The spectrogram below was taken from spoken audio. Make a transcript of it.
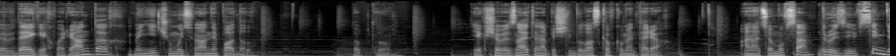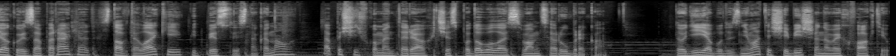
в деяких варіантах мені чомусь вона не падала. Тобто, якщо ви знаєте, напишіть, будь ласка, в коментарях. А на цьому все. Друзі, всім дякую за перегляд, ставте лайки, підписуйтесь на канал та пишіть в коментарях, чи сподобалась вам ця рубрика. Тоді я буду знімати ще більше нових фактів.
